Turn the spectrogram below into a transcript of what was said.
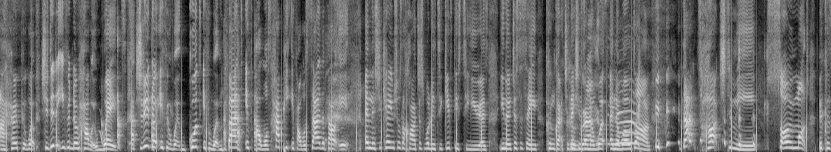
I hope it worked. She didn't even know how it went. She didn't know if it went good, if it went bad, if I was happy, if I was sad about it. And then she came. She was like, "Oh, I just wanted to give this to you as you know, just to say congratulations and a Congrats, and a well done." That touched me so much because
